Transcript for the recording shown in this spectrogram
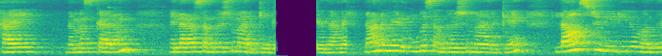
ஹாய் நமஸ்காரம். எல்லாரும் சந்தோஷமாக இருக்கீங்க? தானே? நானுமே ரொம்ப சந்தோஷமாக இருக்கேன். லாஸ்ட் வீடியோ வந்து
